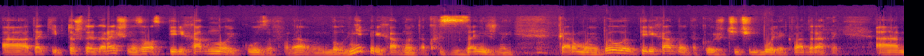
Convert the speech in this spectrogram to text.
а, такие, то, что это раньше называлось переходной кузов, да, был не переходной такой с заниженной кормой, был переходной такой уже чуть-чуть более квадратный. А,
